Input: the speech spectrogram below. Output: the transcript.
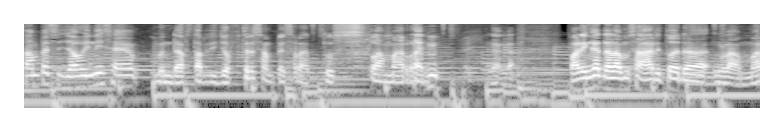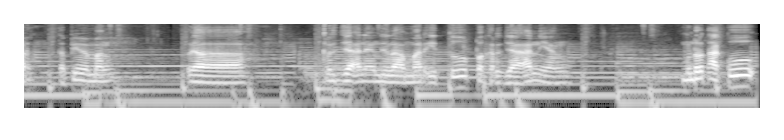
Sampai sejauh ini saya mendaftar di job fair sampai 100 lamaran. Enggak enggak. Paling enggak dalam sehari itu ada ngelamar, tapi memang ya, kerjaan yang dilamar itu pekerjaan yang menurut aku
